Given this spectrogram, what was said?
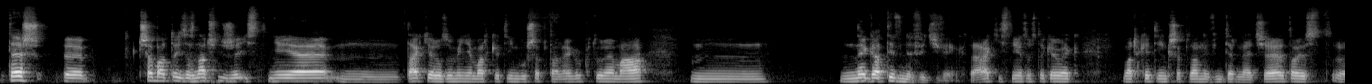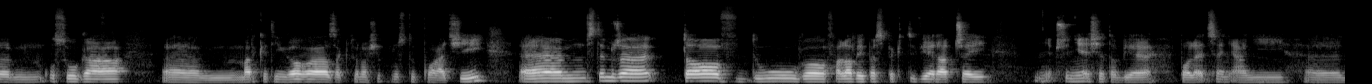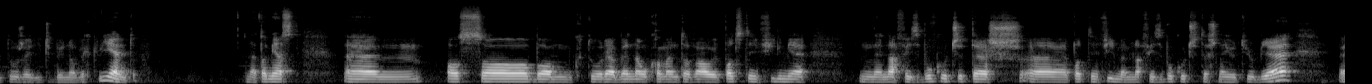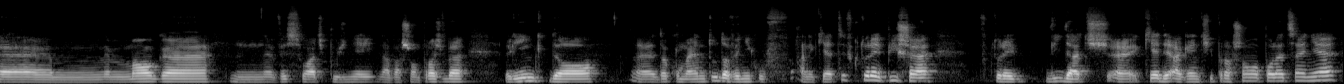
Też trzeba tutaj zaznaczyć, że istnieje mm, takie rozumienie marketingu szeptanego, które ma mm, negatywny wydźwięk. Tak? Istnieje coś takiego jak marketing szeptany w internecie. To jest usługa marketingowa, za którą się po prostu płaci. Z tym, że to w długofalowej perspektywie raczej nie przyniesie Tobie poleceń ani e, dużej liczby nowych klientów. Natomiast osobom, które będą komentowały pod tym filmie na Facebooku, czy też e, pod tym filmem na Facebooku, czy też na YouTubie. Mogę mm, wysłać później na Waszą prośbę link do e, dokumentu, do wyników ankiety, w której piszę, w której widać, e, kiedy agenci proszą o polecenie,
